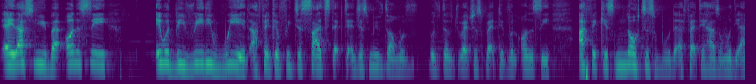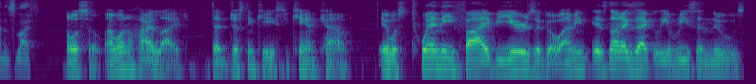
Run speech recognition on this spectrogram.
hey, that's you. But honestly, it would be really weird, I think, if we just sidestepped it and just moved on with, with the retrospective. And honestly, I think it's noticeable the effect it has on Woody Allen's life. Also, I want to highlight that just in case you can't count, it was 25 years ago. I mean, it's not exactly recent news.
